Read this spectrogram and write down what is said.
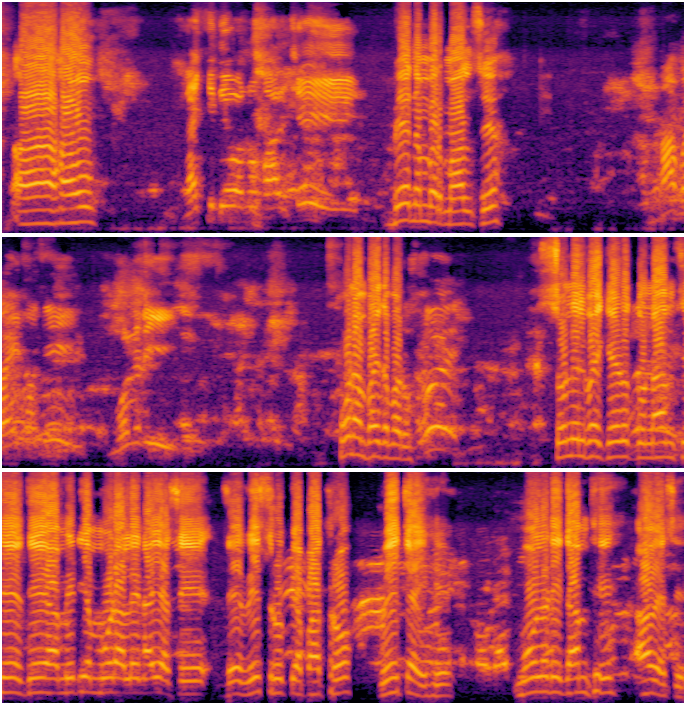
આ હાવ રાખી દેવાનો માલ છે. બે નંબર માલ છે. હા ભાઈ નો છે મોલડી. શું નામ ભાઈ તમારું? સુનિલભાઈ ખેડૂતનું નામ છે જે આ મીડિયમ મોડા લઈને આવ્યા છે જે વીસ રૂપિયા પાથરો વેચાય છે. મોલડી ગામથી આવે છે.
